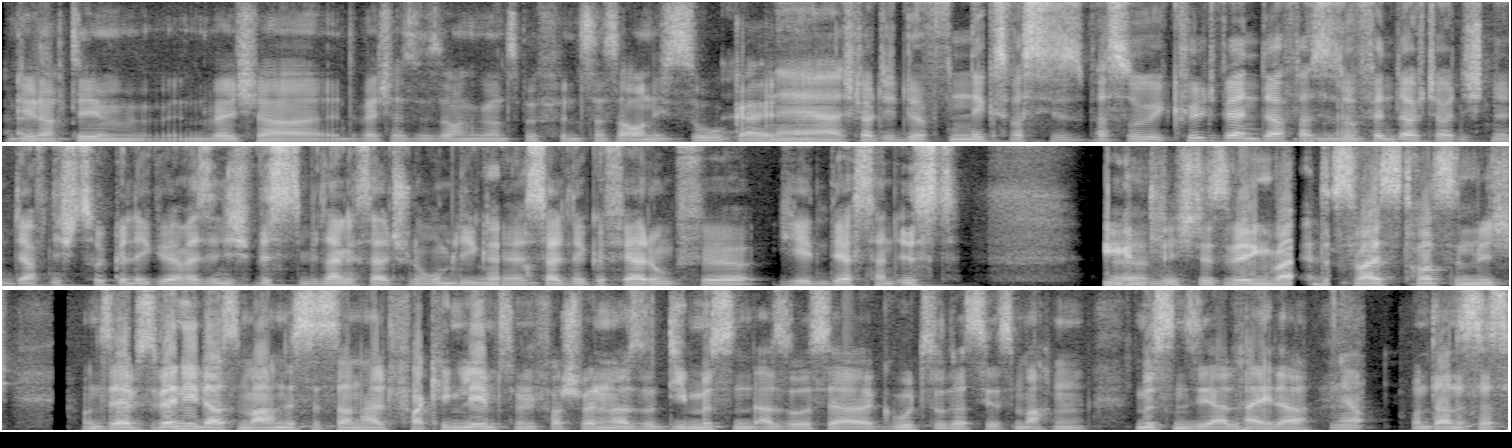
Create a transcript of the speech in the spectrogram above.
Und je nachdem, in welcher, in welcher Saison wir uns befinden, ist das auch nicht so geil. Ne? Naja, ich glaube, die dürfen nichts, was, die- was so gekühlt werden darf, was sie Ja. so finden, darf, darf, nicht, darf nicht zurückgelegt werden, weil sie nicht wissen, wie lange es halt schon rumliegt. Ja. Das ist halt eine Gefährdung für jeden, der es dann isst. Eigentlich. Deswegen, wei- das weiß ich trotzdem nicht. Und selbst wenn die das machen, ist es dann halt fucking Lebensmittelverschwendung. Also die müssen, also ist ja gut so, dass sie es machen. Müssen sie ja leider. Ja. Und dann ist das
